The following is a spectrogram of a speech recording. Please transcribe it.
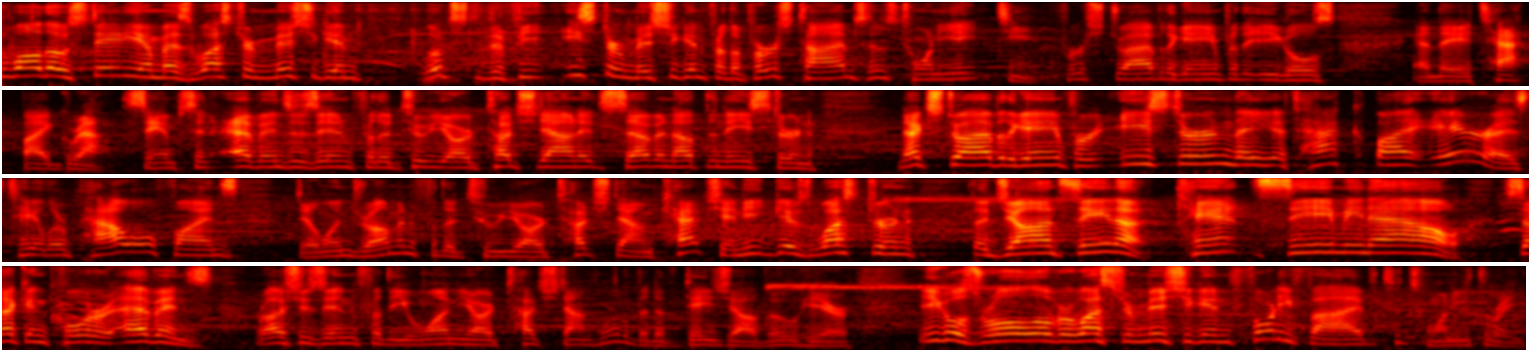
to Waldo Stadium as Western Michigan looks to defeat Eastern Michigan for the first time since 2018. First drive of the game for the Eagles, and they attack by ground. Samson Evans is in for the two-yard touchdown. It's 7-0 Eastern. Next drive of the game for Eastern, they attack by air as Taylor Powell finds Dylan Drummond for the two-yard touchdown catch, and he gives Western the John Cena. Can't see me now. Second quarter, Evans rushes in for the one-yard touchdown. A little bit of deja vu here. Eagles roll over Western Michigan 45 to 23.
